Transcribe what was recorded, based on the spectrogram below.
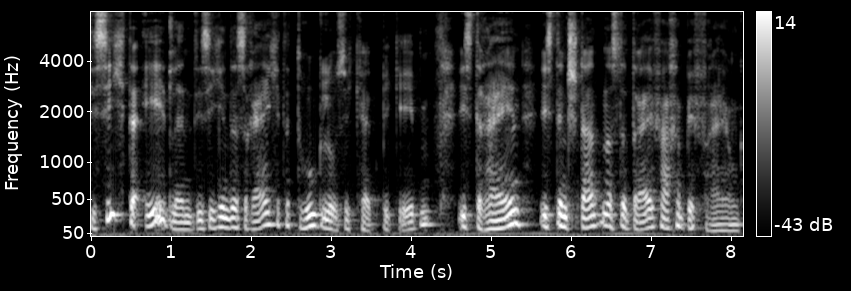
Die Sicht der Edlen, die sich in das Reich der Truglosigkeit begeben, ist rein, ist entstanden aus der dreifachen Befreiung,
